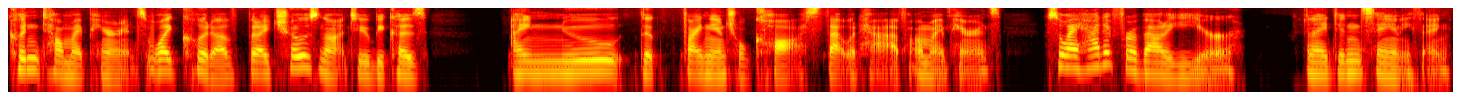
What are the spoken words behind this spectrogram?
couldn't tell my parents. Well, I could have, but I chose not to because I knew the financial cost that would have on my parents. So I had it for about a year and I didn't say anything.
